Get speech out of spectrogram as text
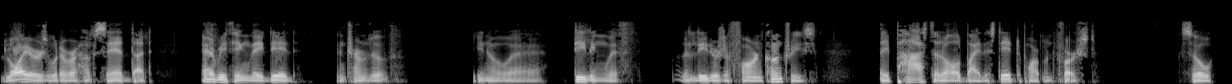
lawyers, whatever, have said that everything they did in terms of, you know, uh, dealing with the leaders of foreign countries, they passed it all by the State Department first. So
